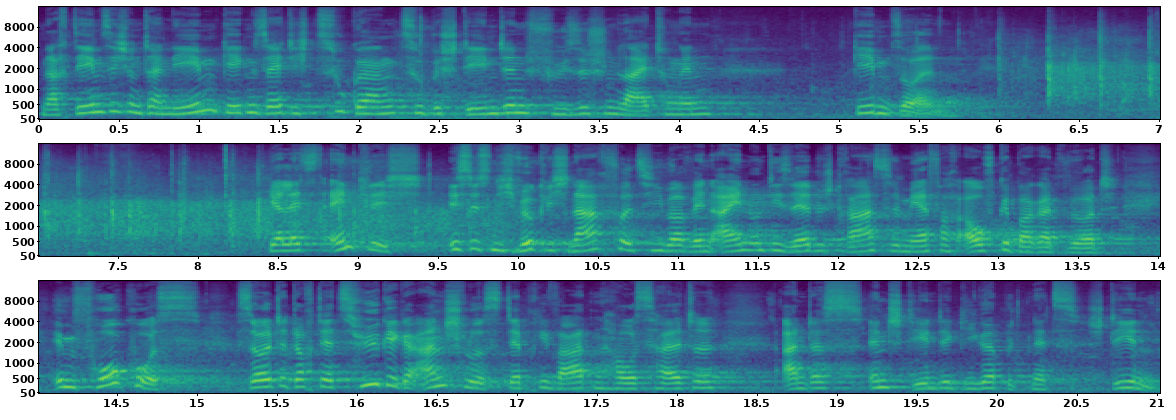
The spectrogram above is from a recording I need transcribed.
nachdem sich Unternehmen gegenseitig Zugang zu bestehenden physischen Leitungen geben sollen. Ja, letztendlich ist es nicht wirklich nachvollziehbar, wenn ein und dieselbe Straße mehrfach aufgebaggert wird. Im Fokus sollte doch der zügige Anschluss der privaten Haushalte an das entstehende Gigabitnetz stehen.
